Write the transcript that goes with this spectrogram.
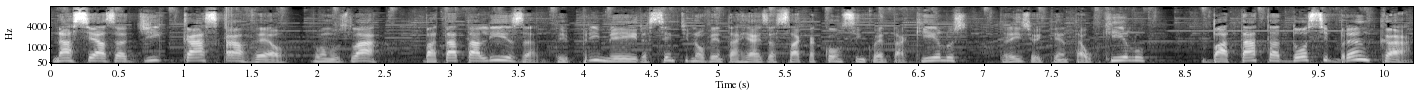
Na Ceasa de Cascavel, vamos lá? Batata lisa de primeira, 190 reais a saca com 50 quilos, R$ 3,80 o quilo. Batata doce branca,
